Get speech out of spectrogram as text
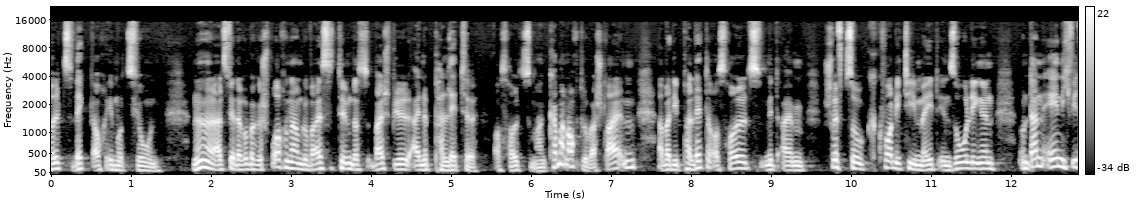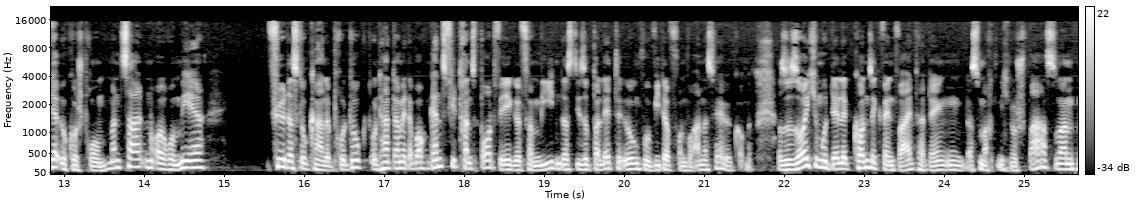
Holz weckt auch Emotionen. Ne, als wir darüber gesprochen haben, du weißt, Tim, das Beispiel, eine Palette aus Holz zu machen. Kann man auch drüber streiten, aber die Palette aus Holz mit einem Schriftzug Quality Made in Solingen und dann ähnlich wie der Ökostrom. Man zahlt einen Euro mehr, für das lokale Produkt und hat damit aber auch ganz viel Transportwege vermieden, dass diese Palette irgendwo wieder von woanders hergekommen ist. Also solche Modelle konsequent weiterdenken, das macht nicht nur Spaß, sondern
